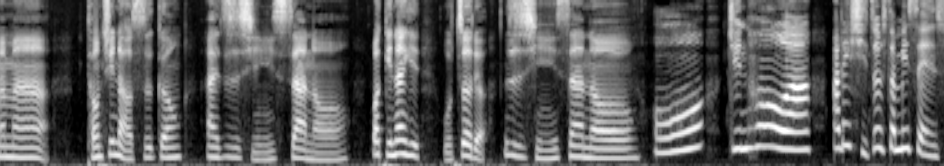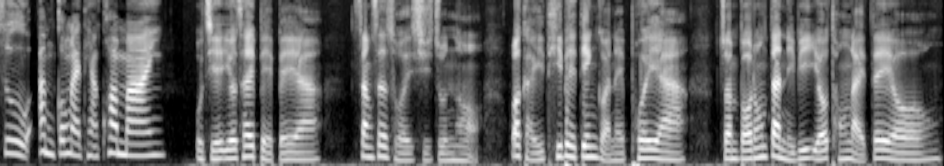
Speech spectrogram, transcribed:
妈妈，童情老师讲爱日行一善哦。我今仔日有做着日行一善哦。哦，真好啊！啊，你是做什物善事？啊，毋讲来听看麦。有一个油菜伯伯啊，上厕所的时阵吼，我甲伊贴被电管的被啊，全部拢等入去油桶内底哦。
